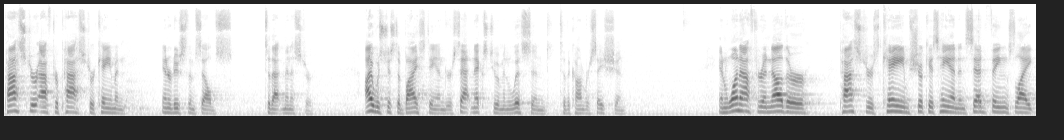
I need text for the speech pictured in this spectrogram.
Pastor after pastor came and introduced themselves to that minister. I was just a bystander, sat next to him, and listened to the conversation. And one after another, pastors came, shook his hand, and said things like,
